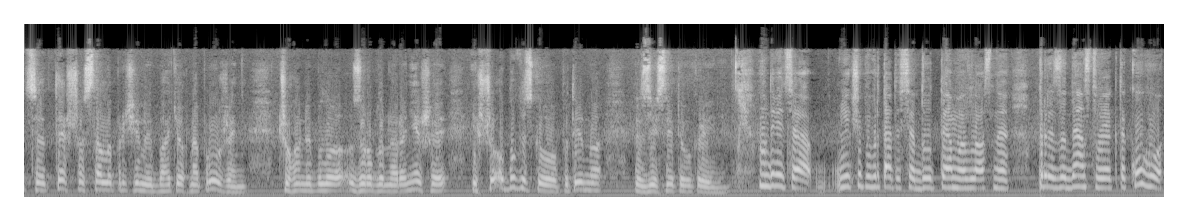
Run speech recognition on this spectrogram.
це те, що стало причиною багатьох напружень, чого не було зроблено раніше, і що що обов'язково потрібно здійснити в Україні. Ну, дивіться, якщо повертатися до теми власне президентства як такого,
